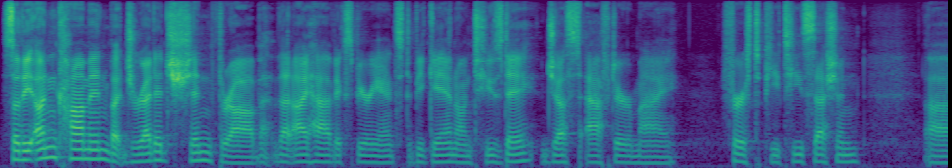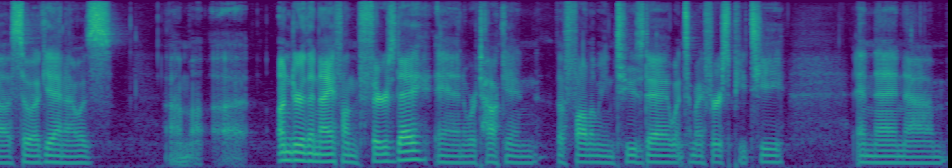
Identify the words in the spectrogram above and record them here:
So the uncommon but dreaded shin throb that I have experienced began on Tuesday just after my first PT session. Uh, so again, I was um, uh, under the knife on Thursday, and we're talking the following Tuesday. I went to my first PT, and then um,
